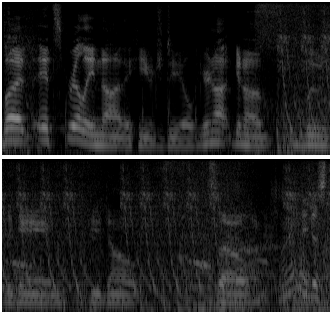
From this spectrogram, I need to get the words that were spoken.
But it's really not a huge deal. You're not gonna lose the game if you don't. So, why are they just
